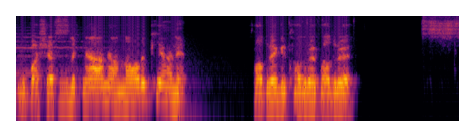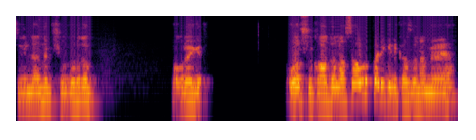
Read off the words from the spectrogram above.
Bu başarısızlık ne abi anlamadım ki yani. Kadroya gir kadroya kadroya. Sinirlendim çıldırdım. Kadroya gir. Oğlum şu kadro nasıl Avrupa Ligi'ni kazanamıyor ya?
